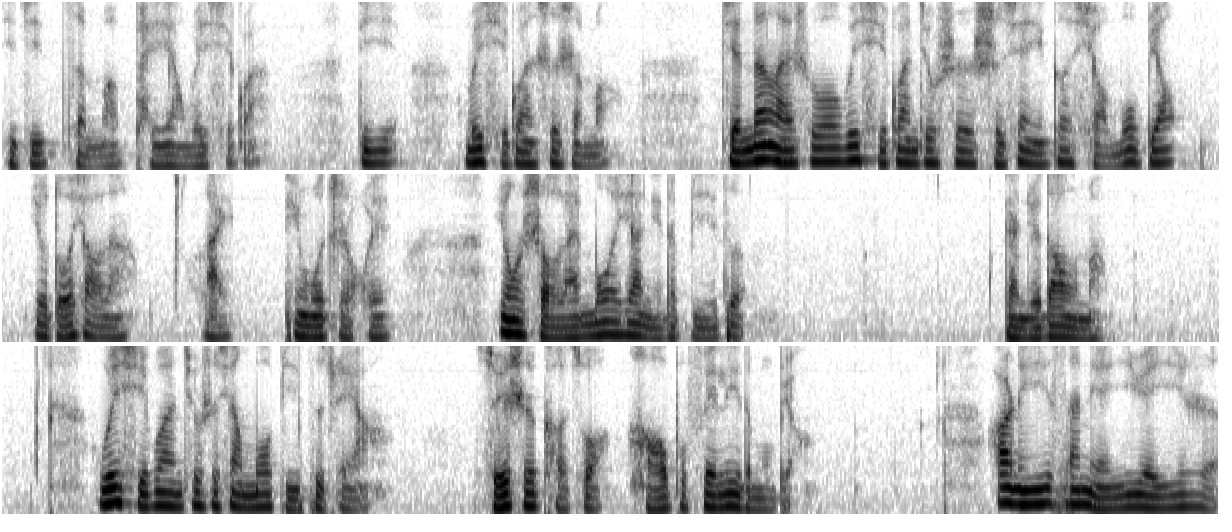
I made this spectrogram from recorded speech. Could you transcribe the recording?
以及怎么培养微习惯。第一，微习惯是什么？简单来说，微习惯就是实现一个小目标。有多小呢？来，听我指挥，用手来摸一下你的鼻子，感觉到了吗？微习惯就是像摸鼻子这样，随时可做、毫不费力的目标。二零一三年一月一日，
